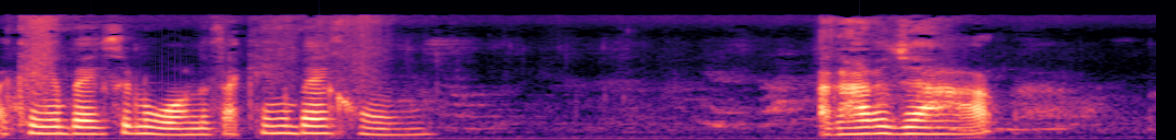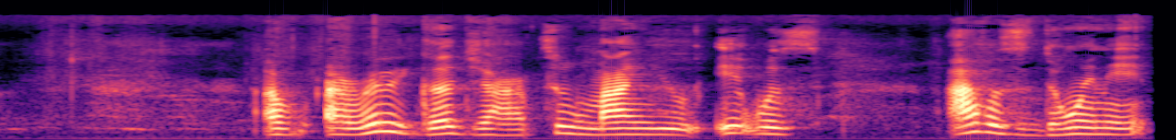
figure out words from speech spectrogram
I came back to New Orleans. I came back home. I got a job. A, a really good job too, mind you. It was I was doing it.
